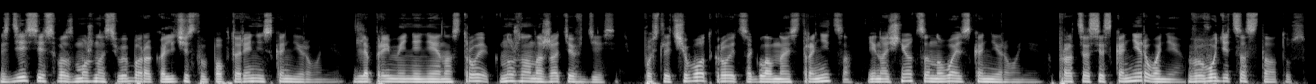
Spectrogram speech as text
здесь есть возможность выбора количества повторений сканирования. Для применения настроек нужно нажать F10 после чего откроется главная страница и начнется новое сканирование. В процессе сканирования выводится статус.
